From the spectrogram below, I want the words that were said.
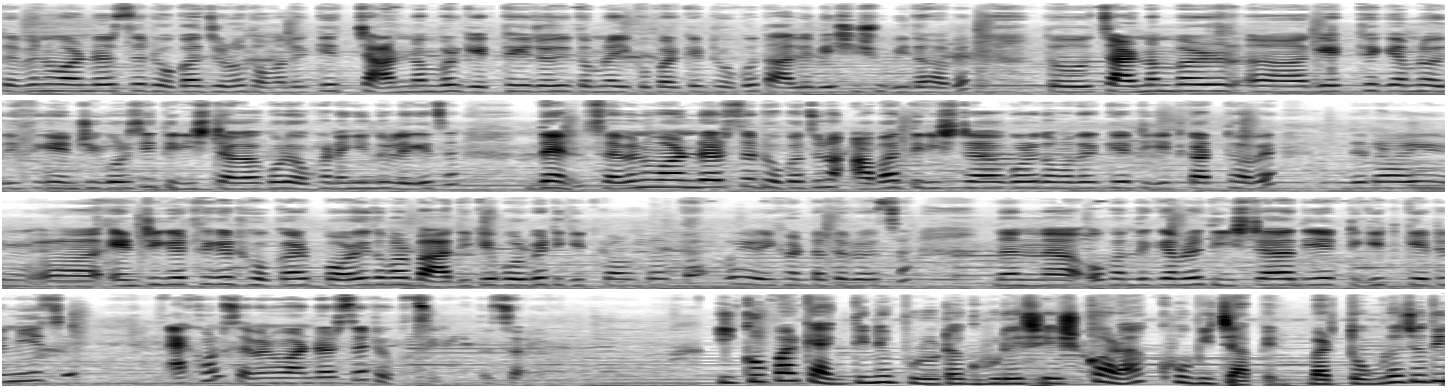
সেভেন ওয়ান্ডার্সে ঢোকার জন্য তোমাদেরকে চার নম্বর গেট থেকে যদি তোমরা ইকো পার্কে ঢোকো, তাহলে বেশি সুবিধা হবে। তো চার নম্বর গেট থেকে আমরা ওই দিক থেকে এন্ট্রি করেছি, তিরিশ টাকা করে ওখানে কিন্তু লেগেছে। দেন সেভেন ওয়ান্ডার্সে ঢোকার জন্য আবার তিরিশ টাকা করে তোমাদেরকে টিকিট কাটতে হবে। যেটা ওই এন্ট্রি গেট থেকে ঢোকার পরে তোমার বাঁ দিকে পড়বে টিকিট কাউন্টারটা ওই ওইখানটাতে রয়েছে। দেন ওখান থেকে আমরা তিরিশ টাকা দিয়ে টিকিট কেটে নিয়েছি। এখন সেভেন ওয়ান্ডার্সে ঢুকছি তো চলো। ইকো পার্ক একদিনে পুরোটা ঘুরে শেষ করা খুবই চাপের বাট তোমরা যদি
